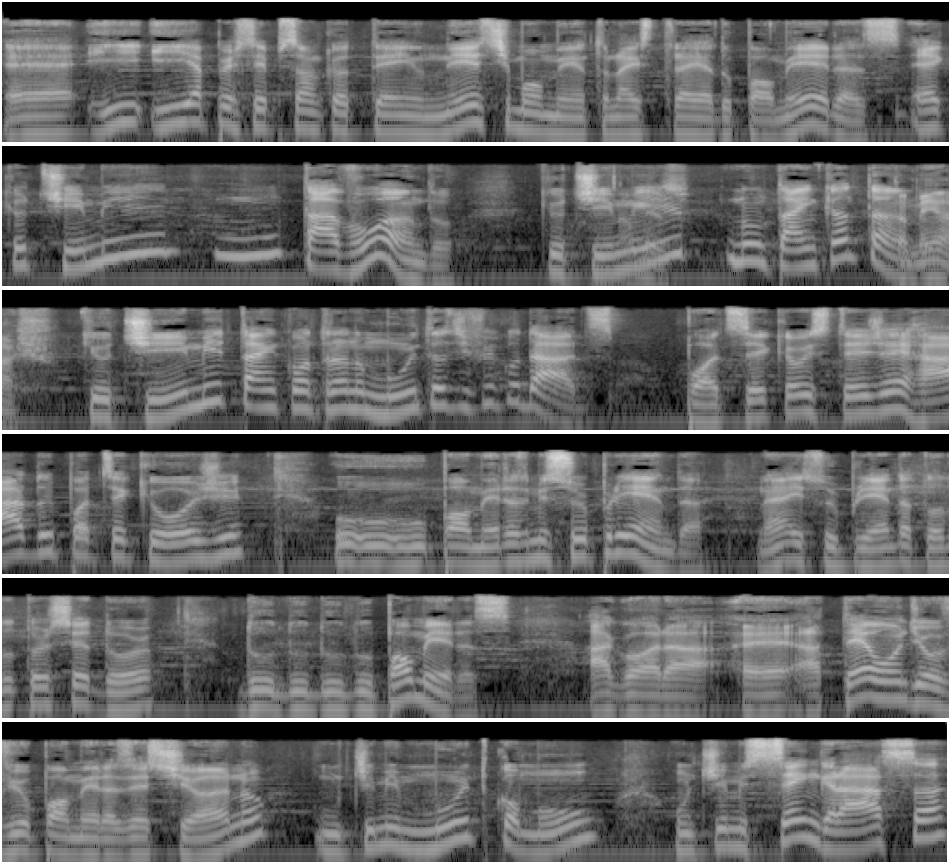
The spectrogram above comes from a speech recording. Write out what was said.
É, e, e a percepção que eu tenho neste momento na estreia do Palmeiras é que o time não tá voando. Que o time não tá encantando Também acho. que o time está encontrando muitas dificuldades. Pode ser que eu esteja errado e pode ser que hoje o, o- o Palmeiras me surpreenda, né? E surpreenda todo o torcedor do, do, do- do Palmeiras. Agora, é, até onde eu vi o Palmeiras este ano, um time muito comum, um time sem graça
